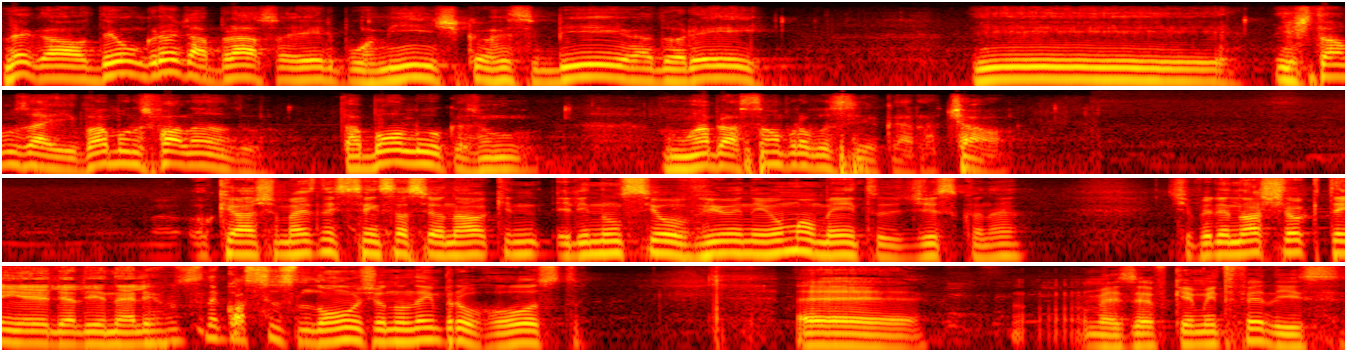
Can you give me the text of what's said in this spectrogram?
Legal, dei um grande abraço a ele por mim, que eu recebi, adorei. E estamos aí, vamos nos falando. Tá bom, Lucas? Um, um abração para você, cara. Tchau. O que eu acho mais sensacional é que ele não se ouviu em nenhum momento do disco, né? Tipo, ele não achou que tem ele ali, né? Ele, uns negócios longe, eu não lembro o rosto. É... Mas eu fiquei muito feliz.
